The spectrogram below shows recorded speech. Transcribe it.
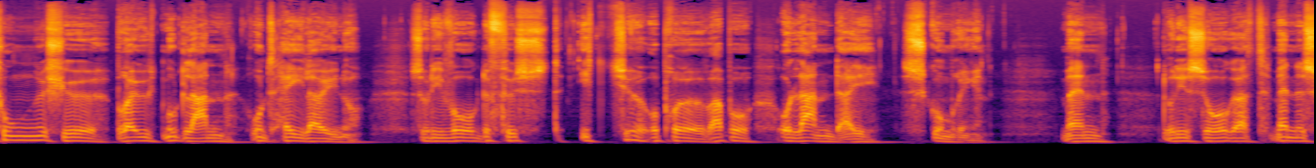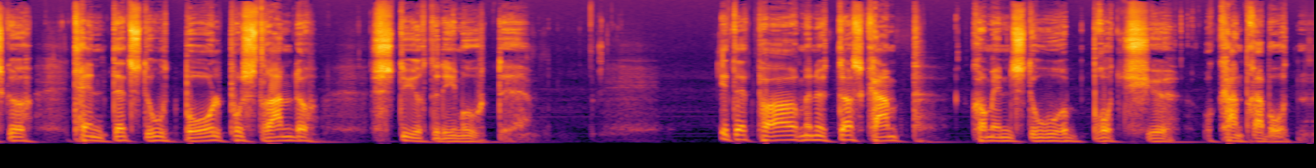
Tunge sjø brøt mot land rundt hele øyna, så de vågde først ikke å prøve på å lande i skumringen. Men da de så at mennesker tente et stort bål på stranda, styrte de mot det. Etter et par minutters kamp kom en stor brottsjø og kantra båten.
